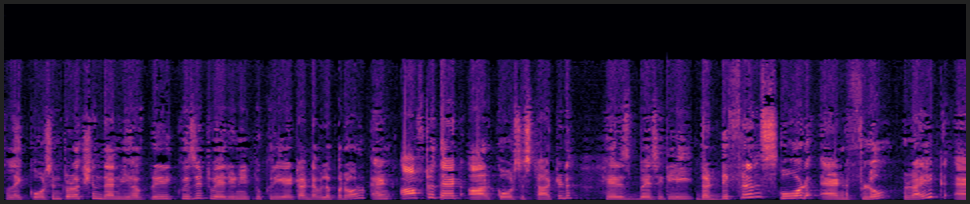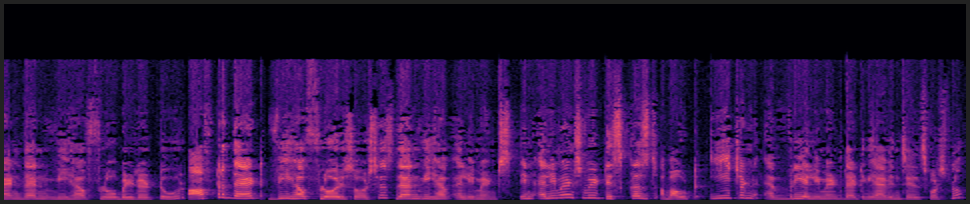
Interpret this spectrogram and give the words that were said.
like course introduction then we have prerequisite where you need to create a developer org and after that our course started. Here is basically the difference code and flow right? And then we have flow builder tour. After that we have flow resources then we have elements. In elements we discussed about each and every element that we have in salesforce flow.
